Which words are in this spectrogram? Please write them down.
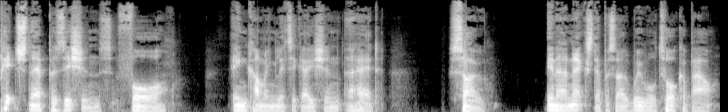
pitch their positions for incoming litigation ahead. So, in our next episode, we will talk about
